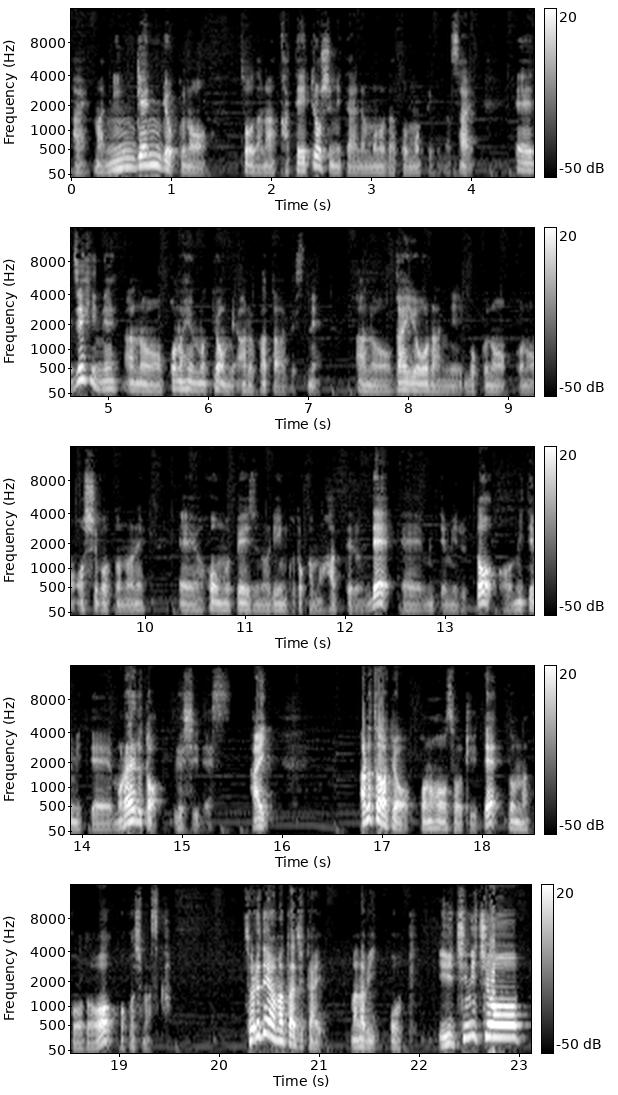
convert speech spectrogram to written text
はい。まあ人間力の、そうだな、家庭教師みたいなものだと思ってください。えー、ぜひね、あの、この辺も興味ある方はですね、あの、概要欄に僕のこのお仕事のね、えー、ホームページのリンクとかも貼ってるんで、えー、見てみると、見てみてもらえると嬉しいです。はい。あなたは今日この放送を聞いてどんな行動を起こしますか？それではまた次回、学び大きい一日を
